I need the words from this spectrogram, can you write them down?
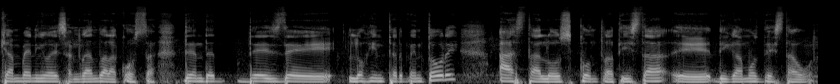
que han venido desangrando a la costa, desde, los interventores hasta los contratistas, eh, digamos, de esta obra.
